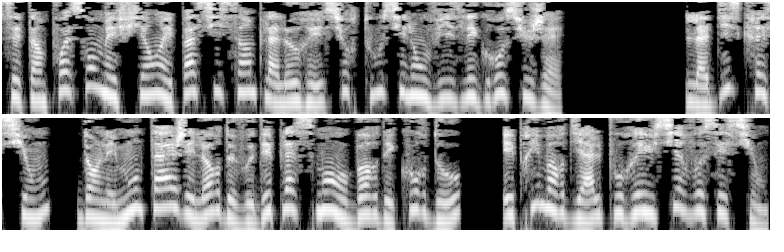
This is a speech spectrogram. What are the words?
C'est un poisson méfiant et pas si simple à leurrer surtout si l'on vise les gros sujets. La discrétion, dans les montages et lors de vos déplacements au bord des cours d'eau, est primordial pour réussir vos sessions.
